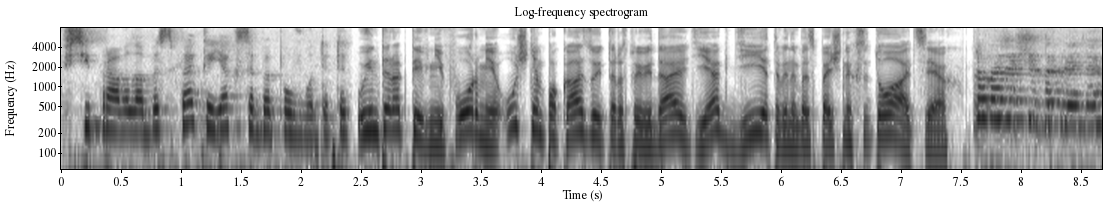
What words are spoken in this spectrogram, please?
всі правила безпеки, як себе поводити. У інтерактивній формі учням показують та розповідають, як діяти в небезпечних ситуаціях. Хто вважає, що закрите?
